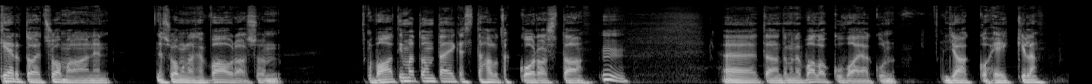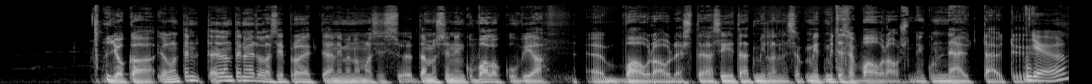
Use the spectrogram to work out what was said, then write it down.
kertoo, että suomalainen ja suomalaisen vauraus on vaatimatonta eikä sitä haluta korostaa. Mm. Tämä on tämmöinen valokuvaaja kuin Jaakko Heikkilä, joka, jolla on tehnyt, on tehnyt erilaisia projekteja, nimenomaan siis tämmöisiä niin kuin valokuvia vauraudesta ja siitä, että millainen se, mi- miten se vauraus niin kuin näyttäytyy. Joo.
